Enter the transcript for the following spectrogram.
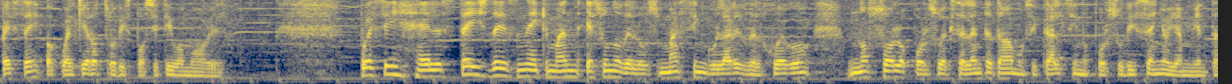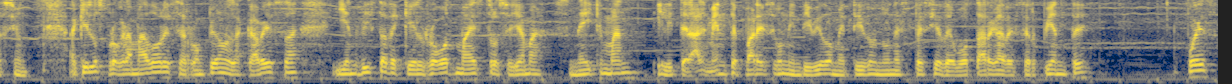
PC o cualquier otro dispositivo móvil. Pues sí, el stage de Snake Man es uno de los más singulares del juego, no solo por su excelente tema musical, sino por su diseño y ambientación. Aquí los programadores se rompieron la cabeza y en vista de que el robot maestro se llama Snake Man y literalmente parece un individuo metido en una especie de botarga de serpiente, pues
